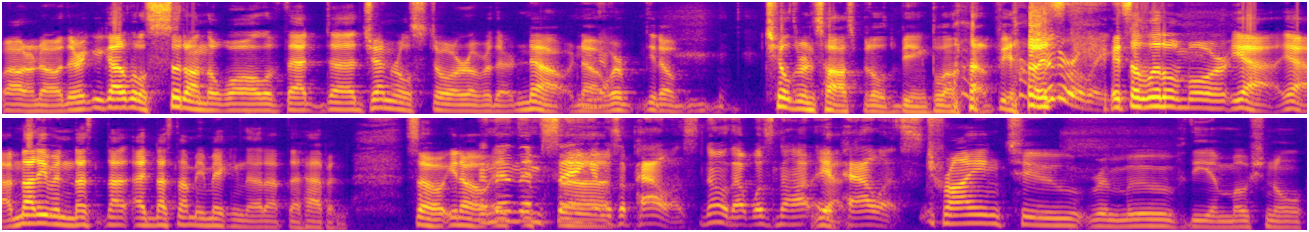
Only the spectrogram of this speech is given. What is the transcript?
I don't know, there you got a little soot on the wall of that uh, general store over there. No, no, No. we're you know, children's hospital being blown up. You know, it's, Literally. it's a little more. Yeah, yeah. I'm not even. That's not. That's not me making that up. That happened. So you know, and then it- them saying uh, it was a palace. No, that was not yeah. a palace. trying to remove the emotional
